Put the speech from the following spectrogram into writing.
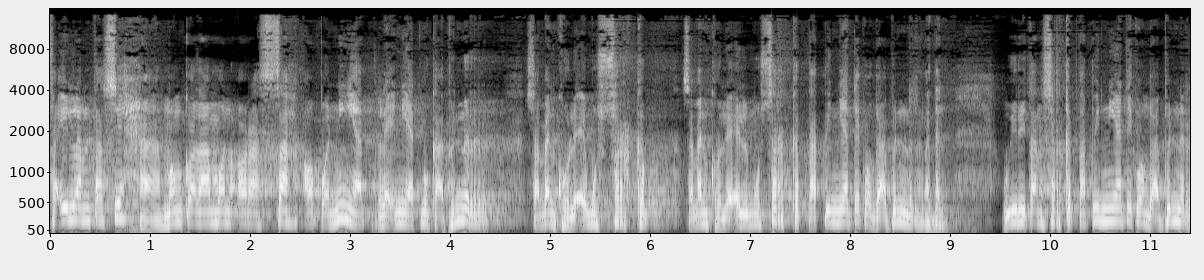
Fa ilam tasihha mongko lamun ora sah apa niat lek niatmu gak bener sampean golek ilmu sergep sampean golek ilmu sergep tapi niatnya kok gak bener ngaten wiritan sergep tapi niatnya kok gak bener.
